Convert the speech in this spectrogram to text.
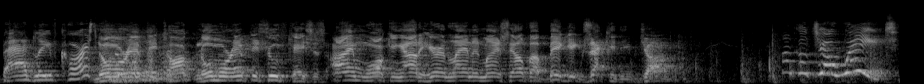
Badly, of course. No more empty talk, no more empty suitcases. I'm walking out of here and landing myself a big executive job. Uncle Joe, wait!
